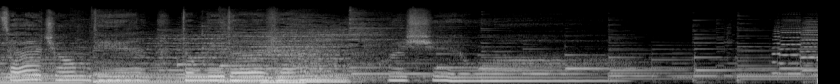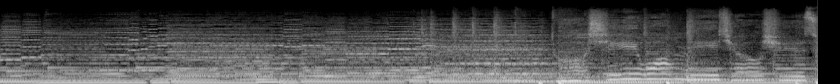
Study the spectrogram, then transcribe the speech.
在终点。等你的人会是我，多希望你就是最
